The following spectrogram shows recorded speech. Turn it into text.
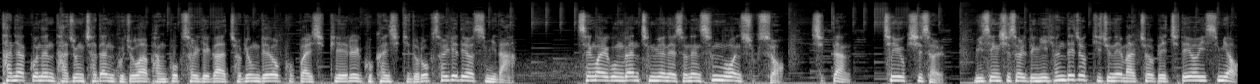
탄약고는 다중차단 구조와 방폭 설계가 적용되어 폭발 시 피해를 국한시키도록 설계되었습니다. 생활공간 측면에서는 승무원 숙소, 식당, 체육시설, 위생시설 등이 현대적 기준에 맞춰 배치되어 있으며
